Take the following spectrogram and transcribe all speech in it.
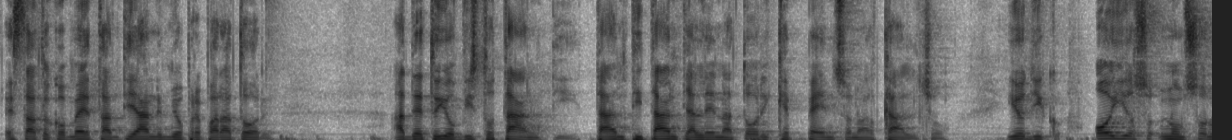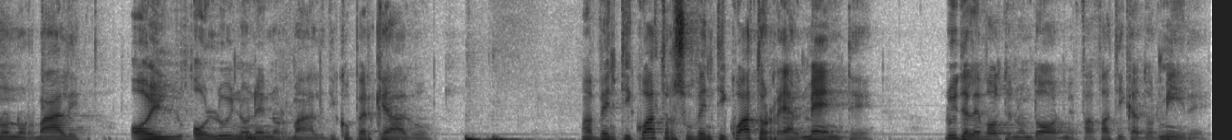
è stato con me tanti anni il mio preparatore. Ha detto: Io ho visto tanti, tanti, tanti allenatori che pensano al calcio. Io dico: o io so- non sono normale, o, il- o lui non è normale. Dico perché Ago? Ma 24 su 24 realmente. Lui delle volte non dorme, fa fatica a dormire.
